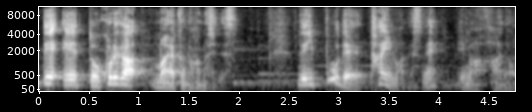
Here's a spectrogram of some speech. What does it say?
で、えー、っとこれが麻薬の話です。で一方で大麻ですね今あの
